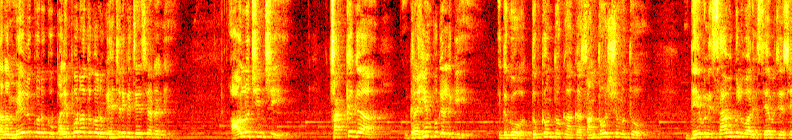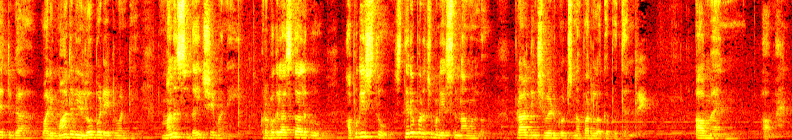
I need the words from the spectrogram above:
తన మేలు కొరకు పరిపూర్ణత కొరకు హెచ్చరిక చేశాడని ఆలోచించి చక్కగా గ్రహింపు కలిగి ఇదిగో దుఃఖంతో కాక సంతోషముతో దేవుని సేవకులు వారికి సేవ చేసేట్టుగా వారి మాట విని లోబడేటువంటి మనస్సు దయచేయమని కృపగల హస్తాలకు అప్పగిస్తూ స్థిరపరచుమని ఇస్తున్నామంలో ప్రార్థించి వేడుకొచ్చిన పరలోకపు తండ్రి. ఆమెన్. ఆమెన్.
